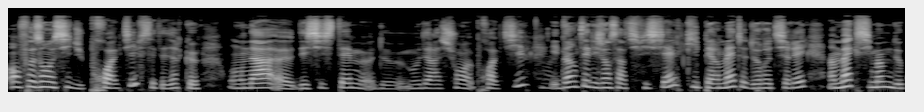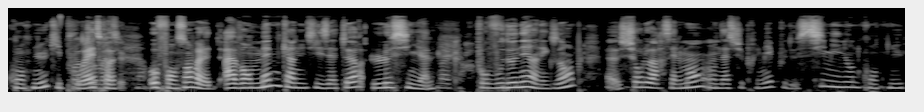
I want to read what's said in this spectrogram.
en faisant aussi du proactif, c'est-à-dire que on a des systèmes de modération proactive et d'intelligence artificielle qui permettent de retirer un maximum de contenu qui pourrait être offensant voilà, avant même qu'un utilisateur le signale. Pour vous donner un exemple, euh, sur le harcèlement, on a supprimé plus de 6 millions de contenus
